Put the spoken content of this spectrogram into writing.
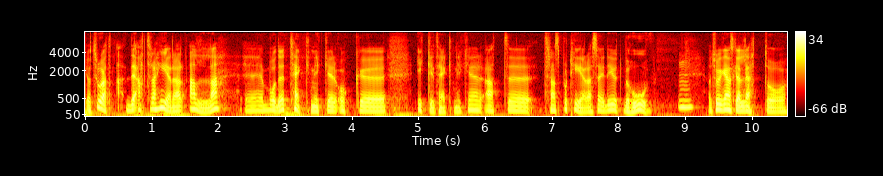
Jag tror att det attraherar alla, eh, både tekniker och eh, icke-tekniker, att eh, transportera sig. Det är ju ett behov. Mm. Jag tror det är ganska lätt att,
